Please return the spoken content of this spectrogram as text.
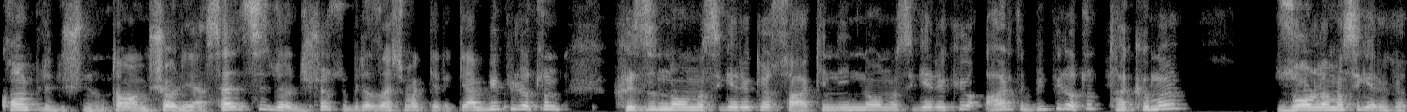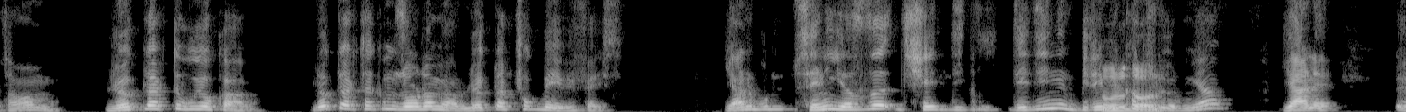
komple düşünüyorum tamam? Şöyle yani sen, siz de öyle düşünüyorsunuz biraz açmak gerek. Yani bir pilotun hızının olması gerekiyor, sakinliğinin olması gerekiyor. Artı bir pilotun takımı zorlaması gerekiyor tamam mı? Leclerc'te bu yok abi. Leclerc takımı zorlamıyor abi. Leclerc çok babyface. Yani bu senin yazıda şey dediğinin birebir Doğru, doğru. katılıyorum ya. Yani e,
